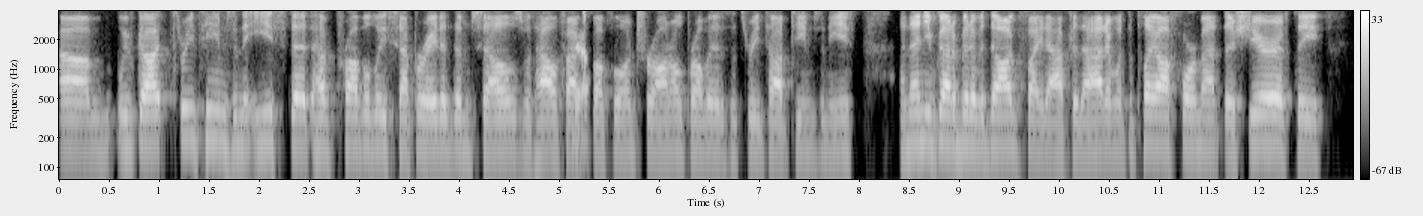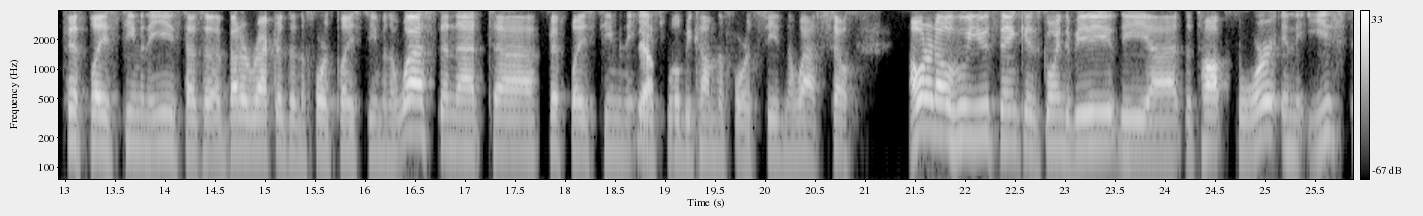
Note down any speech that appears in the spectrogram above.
um, we've got three teams in the East that have probably separated themselves with Halifax, yeah. Buffalo, and Toronto, probably as the three top teams in the East. And then you've got a bit of a dogfight after that. And with the playoff format this year, if the fifth place team in the East has a better record than the fourth place team in the West, then that uh, fifth place team in the yeah. East will become the fourth seed in the West. So I want to know who you think is going to be the uh, the top four in the East,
